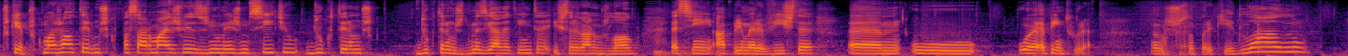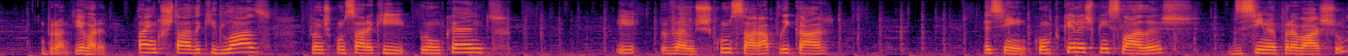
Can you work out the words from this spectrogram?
Porquê? Porque mais vale termos que passar mais vezes no mesmo sítio do que termos do que termos demasiada tinta e estragarmos logo, assim, à primeira vista, hum, o- a pintura. Vamos só pôr aqui de lado. Pronto, e agora está encostado aqui de lado. Vamos começar aqui por um canto e vamos começar a aplicar assim, com pequenas pinceladas de cima para baixo.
